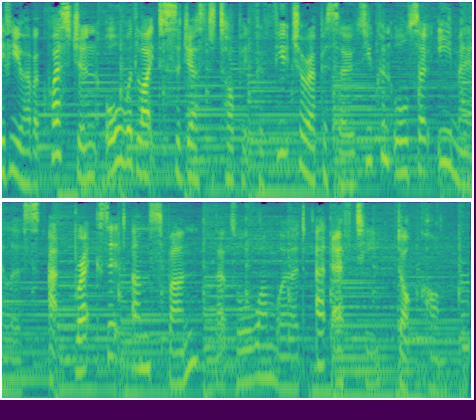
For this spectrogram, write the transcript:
If you have a question or would like to suggest a topic for future episodes, you can also email us at brexitunspun, that's all one word, at ft.com.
